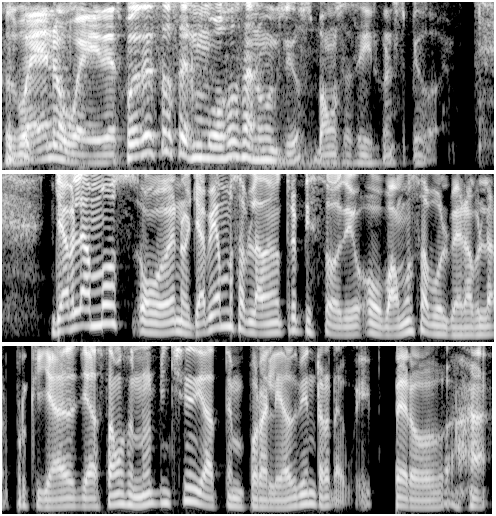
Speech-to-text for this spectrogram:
Pues bueno, güey, después de estos hermosos anuncios, vamos a seguir con este episodio. Ya hablamos, o bueno, ya habíamos hablado en otro episodio, o vamos a volver a hablar, porque ya, ya estamos en una pinche temporalidad bien rara, güey. Pero, ajá.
